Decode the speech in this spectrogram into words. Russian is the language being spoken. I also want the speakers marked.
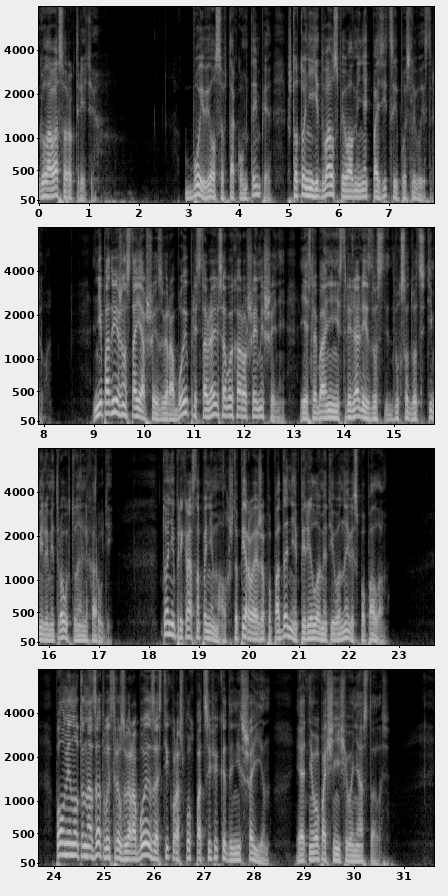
Speaker 1: Глава 43. Бой велся в таком темпе, что Тони едва успевал менять позиции после выстрела. Неподвижно стоявшие зверобои представляли собой хорошие мишени, если бы они не стреляли из 220 миллиметровых туннельных орудий. Тони прекрасно понимал, что первое же попадание переломит его Невис пополам. Полминуты назад выстрел зверобоя застиг врасплох Пацифика Денис Шайен — и от него почти ничего не осталось.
